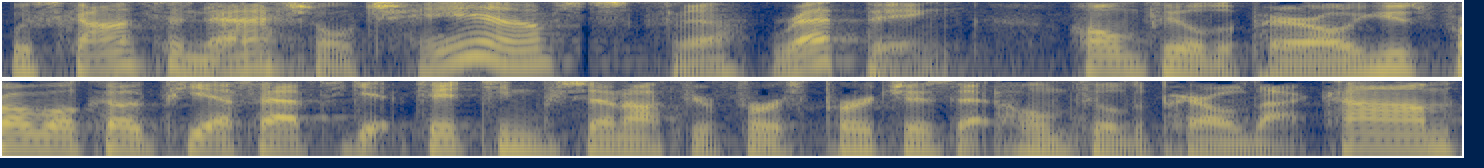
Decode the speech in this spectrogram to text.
Wisconsin, Wisconsin. National Champs, yeah. repping Home Field Apparel. Use promo code PFF to get 15% off your first purchase at homefieldapparel.com.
